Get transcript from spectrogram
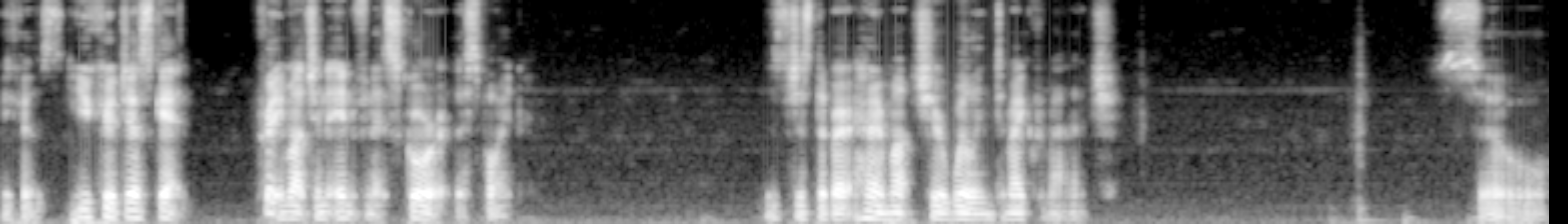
Because you could just get pretty much an infinite score at this point. It's just about how much you're willing to micromanage. So,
